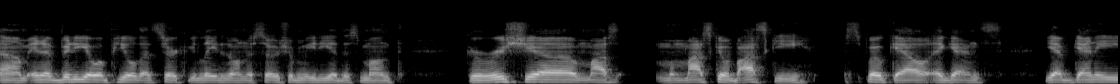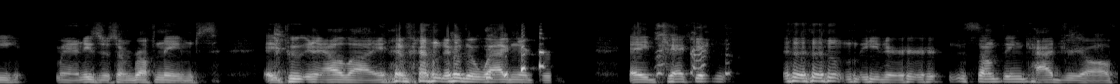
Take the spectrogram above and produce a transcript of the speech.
Um, in a video appeal that circulated on the social media this month, Garusha Mos- Moskovsky spoke out against Yevgeny. Man, these are some rough names. A Putin ally and a founder of the Wagner Group, a Chechen leader, something Kadyrov.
